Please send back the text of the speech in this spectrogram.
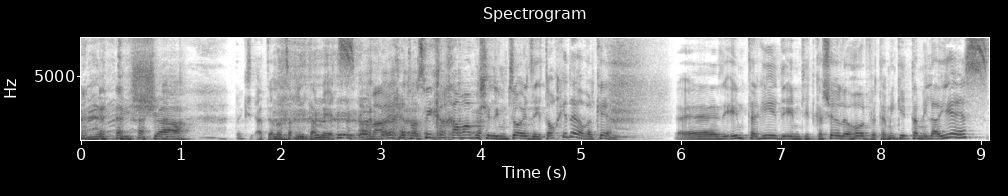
נטישה. אתה לא צריך להתאמץ, המערכת מספיק חכמה בשביל למצוא את זה תוך כדי, אבל כן. אה, אם תגיד, אם תתקשר להוד ותמיד את המילה yes,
